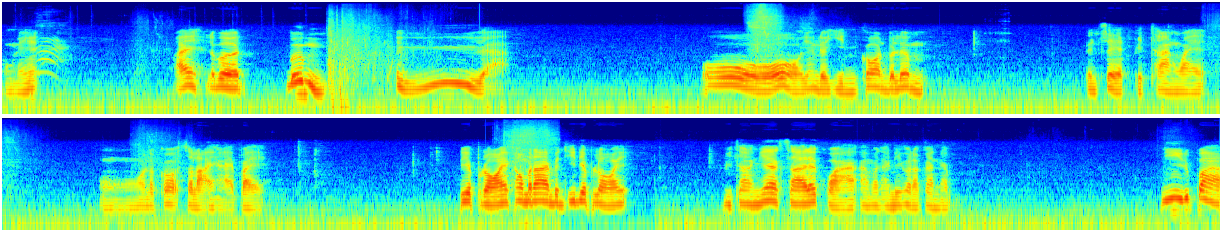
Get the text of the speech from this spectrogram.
ตรงนี้ ไประเบิด บึ้มอือโอ้ยังเหลือหินก้อนเบเริ่ม เป็นเศษปิดทางไว้ อ๋อแล้วก็สลายหายไป เรียบร้อยเข้ามาได้เป็นที่เรียบร้อย มีทางแยกซ้ายและขวาเอามาทางนี้ก่อนแล้วกันครับ นี่หรือเปล่า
